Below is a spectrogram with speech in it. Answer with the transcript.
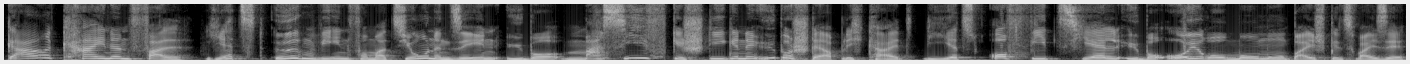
gar keinen Fall jetzt irgendwie Informationen sehen über massiv gestiegene Übersterblichkeit, die jetzt offiziell über Euro, Momo beispielsweise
